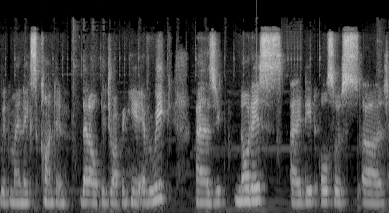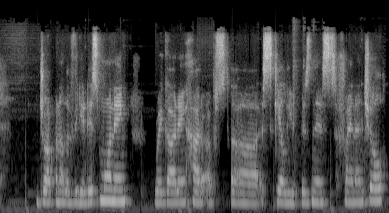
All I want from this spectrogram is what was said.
with my next content that I'll be dropping here every week. As you notice, I did also uh, drop another video this morning regarding how to up, uh, scale your business financial.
